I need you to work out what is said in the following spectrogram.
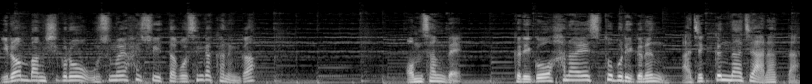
이런 방식으로 우승을 할 수 있다고 생각하는가? 엄상백, 그리고 하나의 스토브리그는 아직 끝나지 않았다.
